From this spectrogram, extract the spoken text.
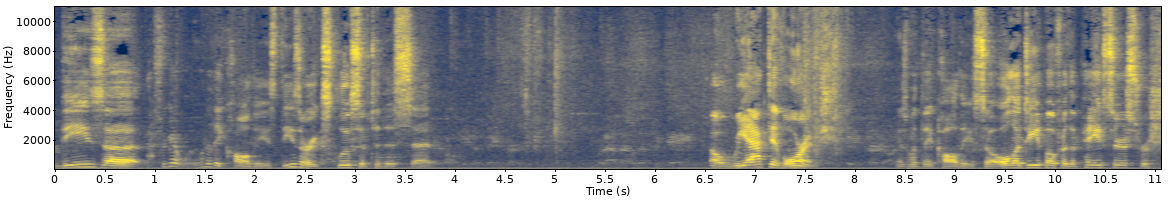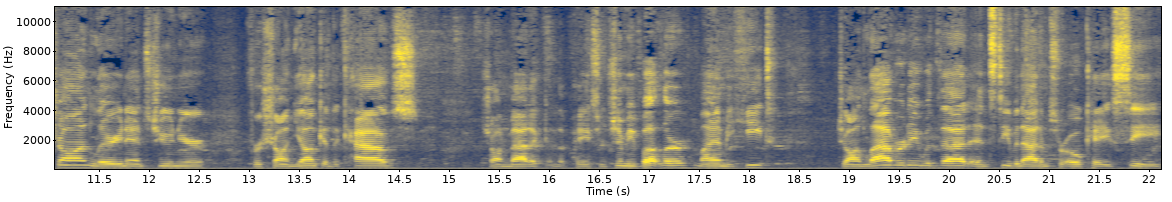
These, uh, I forget, what do they call these? These are exclusive to this set. Oh, Reactive Orange is what they call these. So Oladipo for the Pacers, for Sean, Larry Nance Jr., for Sean Young and the Cavs, Sean Maddock and the Pacers, Jimmy Butler, Miami Heat, John Laverty with that, and Steven Adams for OKC.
